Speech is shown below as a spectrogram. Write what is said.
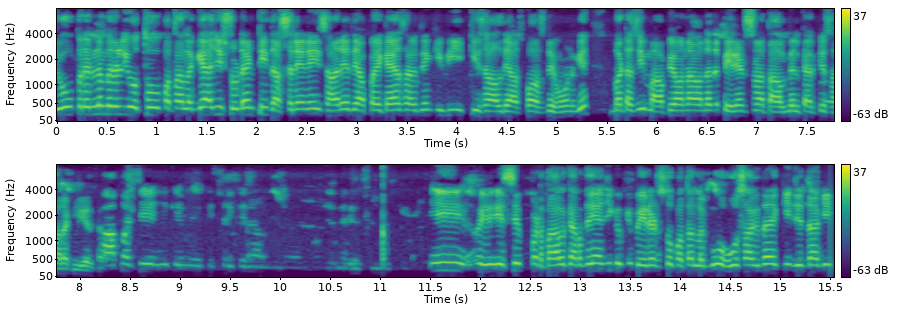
ਜੋ ਪ੍ਰੀਲਿਮਿਨਰੀ ਉੱਥੋਂ ਪਤਾ ਲੱਗਿਆ, ਜੀ ਸਟੂਡੈਂਟ ਹੀ ਦੱਸ ਰਹੇ ਨੇ ਸਾਰੇ, ਤੇ ਆਪਾਂ ਇਹ ਕਹਿ ਸਕਦੇ ਹਾਂ ਕਿ 20 21 ਸਾਲ ਦੇ ਆਸ-ਪਾਸ ਦੇ ਹੋਣਗੇ ਬਟ ਅਸੀਂ ਮਾਪਿਆਂ ਨਾਲ, ਉਹਨਾਂ ਦੇ ਪੇਰੈਂਟਸ ਨਾਲ ਤਾਲਮੇਲ ਕਰਕੇ ਸਾਰਾ ਕਲੀਅਰ ਕਰ ਆਪਸ ਵਿੱਚ ਇਹ ਕਿਵੇਂ, ਕਿਸ ਤਰੀਕੇ ਨਾਲ ਮੇਰੇ ਇਹ ਇਸੇ ਪੜਤਾਲ ਕਰਦੇ ਆ ਜੀ ਕਿਉਂਕਿ ਪੇਰੈਂਟਸ ਤੋਂ ਪਤਾ ਲੱਗੂ ਹੋ ਸਕਦਾ ਹੈ ਕਿ ਜਿੱਦਾਂ ਕਿ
